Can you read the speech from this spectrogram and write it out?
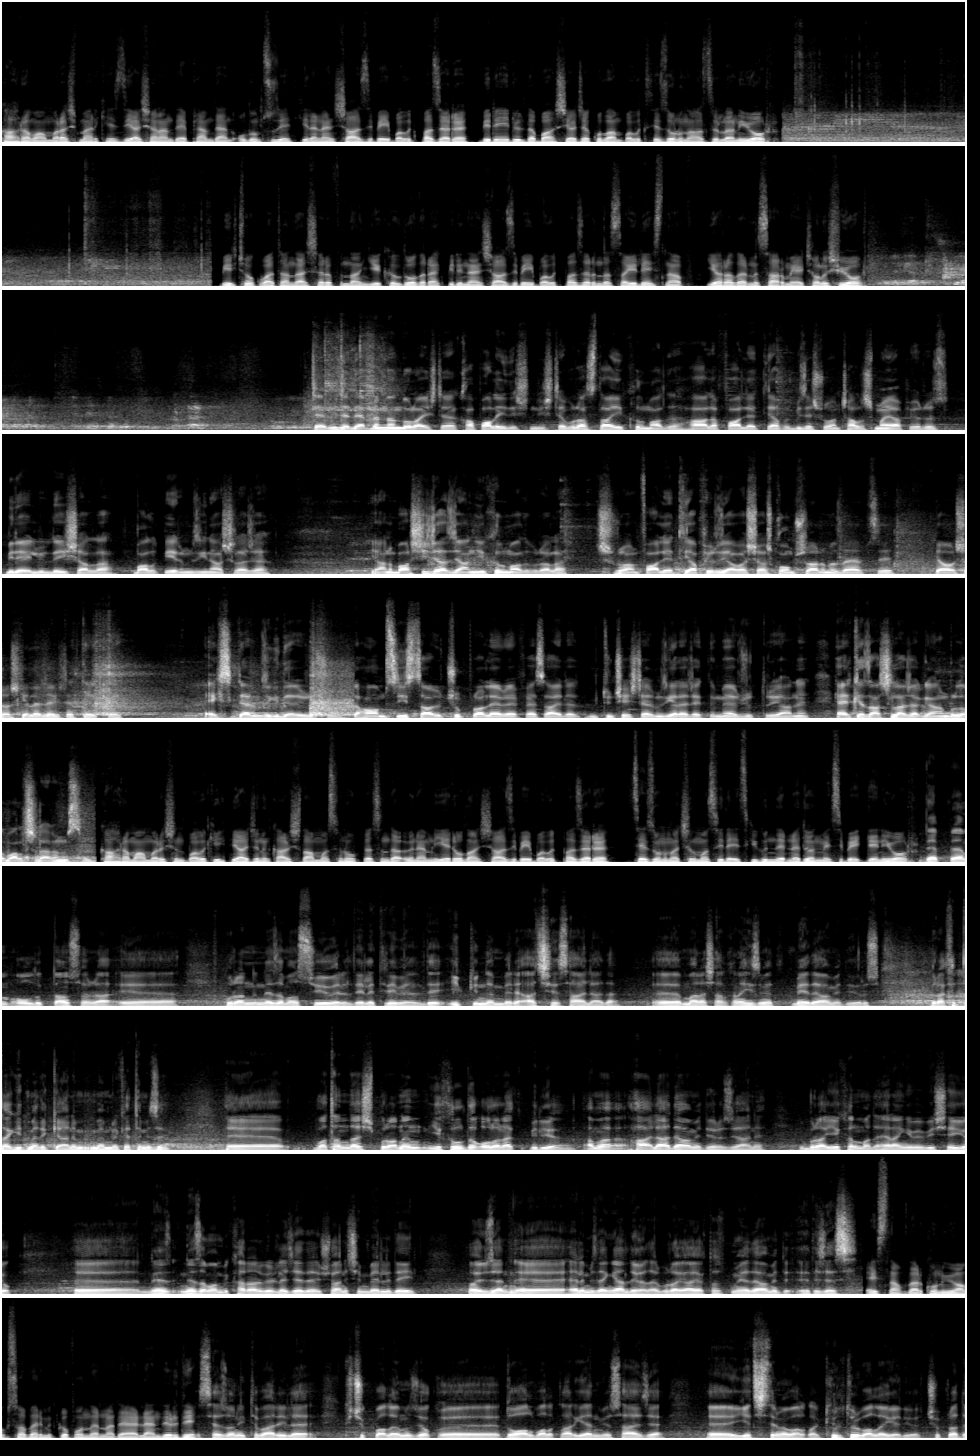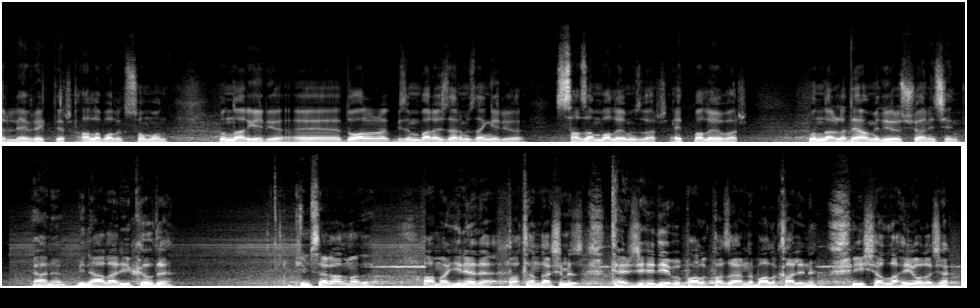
Kahramanmaraş merkezli yaşanan depremden olumsuz etkilenen Şazibey Balık Pazarı 1 Eylül'de başlayacak olan balık sezonuna hazırlanıyor. Birçok vatandaş tarafından yıkıldı olarak bilinen Şazibey Balık Pazarı'nda sayılı esnaf yaralarını sarmaya çalışıyor. İşte bize depremden dolayı işte kapalıydı şimdi işte. Burası daha yıkılmadı. Hala faaliyet yapıyor. Bize şu an çalışma yapıyoruz. 1 Eylül'de inşallah balık yerimiz yine açılacak. Yani başlayacağız yani yıkılmadı buralar. Şu an faaliyet yapıyoruz yavaş yavaş. Komşularımız da hepsi yavaş yavaş gelecek işte tek tek. Eksiklerimizi gideriyoruz şu an. Hamsi, istavrit, çupra, levrek vesaire bütün çeşitlerimiz gelecektir, mevcuttur yani. Herkes açılacak yani burada balıkçılarımız. Kahramanmaraş'ın balık ihtiyacının karşılanması noktasında önemli yeri olan Şazibey Balık Pazarı sezonun açılmasıyla eski günlerine dönmesi bekleniyor. Deprem olduktan sonra e, buranın ne zaman suyu verildi, elektriği verildi ilk günden beri açığız hala da. E, Maraş halkına hizmet etmeye devam ediyoruz. Bırakıp da gitmedik yani memleketimizi. E, vatandaş buranın yıkıldı olarak biliyor ama hala devam ediyoruz yani. Bura yıkılmadı, herhangi bir şey yok. E, ne, ne zaman bir karar verileceği de şu an için belli değil. O yüzden e, elimizden geldiği kadar burayı ayakta tutmaya devam ede- edeceğiz. Esnaflar konuyu Aksu Haber mikrofonlarına değerlendirdi. Sezon itibariyle küçük balığımız yok. Ee, Doğal balıklar gelmiyor. Sadece e, yetiştirme balıklar. Kültür balığı geliyor. Çupradır, levrektir, alabalık, somon. Bunlar geliyor. Ee, Doğal olarak bizim barajlarımızdan geliyor. Sazan balığımız var, et balığı var. Bunlarla devam ediyoruz şu an için. Yani binalar yıkıldı. Kimse kalmadı. Ama yine de vatandaşımız tercih ediyor bu balık pazarını, balık halini. İnşallah iyi olacak.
